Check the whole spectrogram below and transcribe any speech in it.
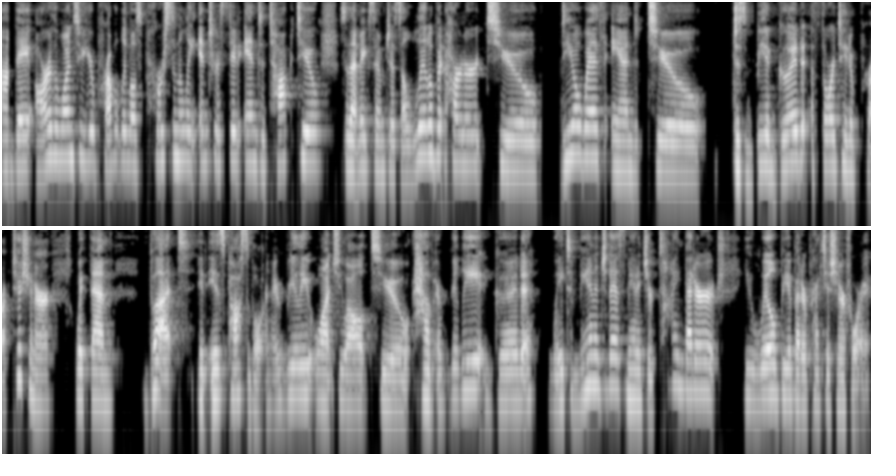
Um, they are the ones who you're probably most personally interested in to talk to. So that makes them just a little bit harder to deal with and to just be a good authoritative practitioner with them. But it is possible. And I really want you all to have a really good way to manage this, manage your time better. You will be a better practitioner for it.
